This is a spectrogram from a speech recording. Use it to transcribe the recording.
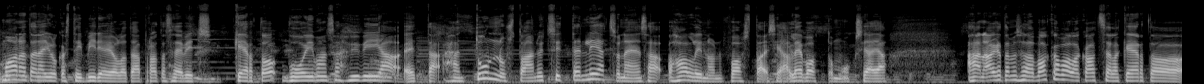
maanantaina julkaistiin video, jolla tämä Protasevich kertoo voivansa hyvin ja että hän tunnustaa nyt sitten lietsoneensa hallinnon vastaisia levottomuuksia ja hän aika tämmöisellä vakavalla katseella kertoo,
